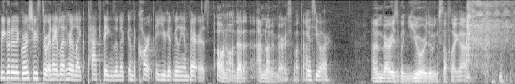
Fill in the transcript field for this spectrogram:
we go to the grocery store, and I let her like pack things in, a, in the cart, and you get really embarrassed. Oh no, that I'm not embarrassed about that. Yes, you are. I'm embarrassed when you are doing stuff like that.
